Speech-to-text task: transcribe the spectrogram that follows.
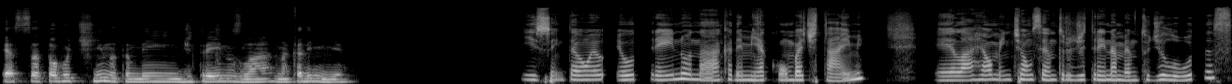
essa tua rotina também de treinos lá na academia. Isso, então eu, eu treino na academia Combat Time. Lá realmente é um centro de treinamento de lutas.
